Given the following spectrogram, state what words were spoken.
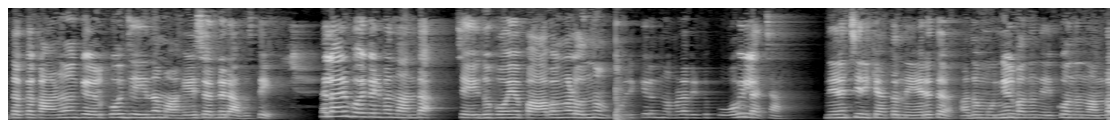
ഇതൊക്കെ കാണുകയും കേൾക്കുകയും ചെയ്യുന്ന മഹേശ്വരന്റെ ഒരു അവസ്ഥയും. എല്ലാവരും പോയി കഴിഞ്ഞപ്പോൾ നന്ദ ചെയ്തു പോയ പാപങ്ങളൊന്നും ഒരിക്കലും നമ്മളെ വിട്ടു പോവില്ല അച്ഛാ. നനച്ചിരിക്കാത്ത നേരത്ത് അത് മുന്നിൽ വന്ന് നിൽക്കുമെന്ന് നന്ദ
